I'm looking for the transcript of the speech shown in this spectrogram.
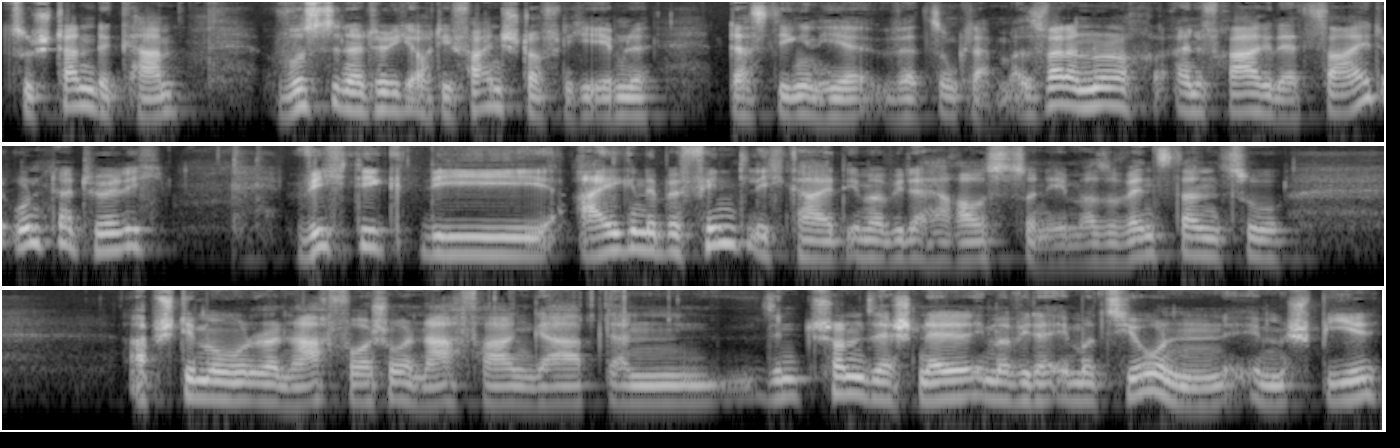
zustande kam, wusste natürlich auch die feinstoffliche Ebene, das Ding hier wird zum Klappen. Also es war dann nur noch eine Frage der Zeit und natürlich wichtig, die eigene Befindlichkeit immer wieder herauszunehmen. Also wenn es dann zu Abstimmungen oder Nachforschungen oder Nachfragen gab, dann sind schon sehr schnell immer wieder Emotionen im Spiel.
